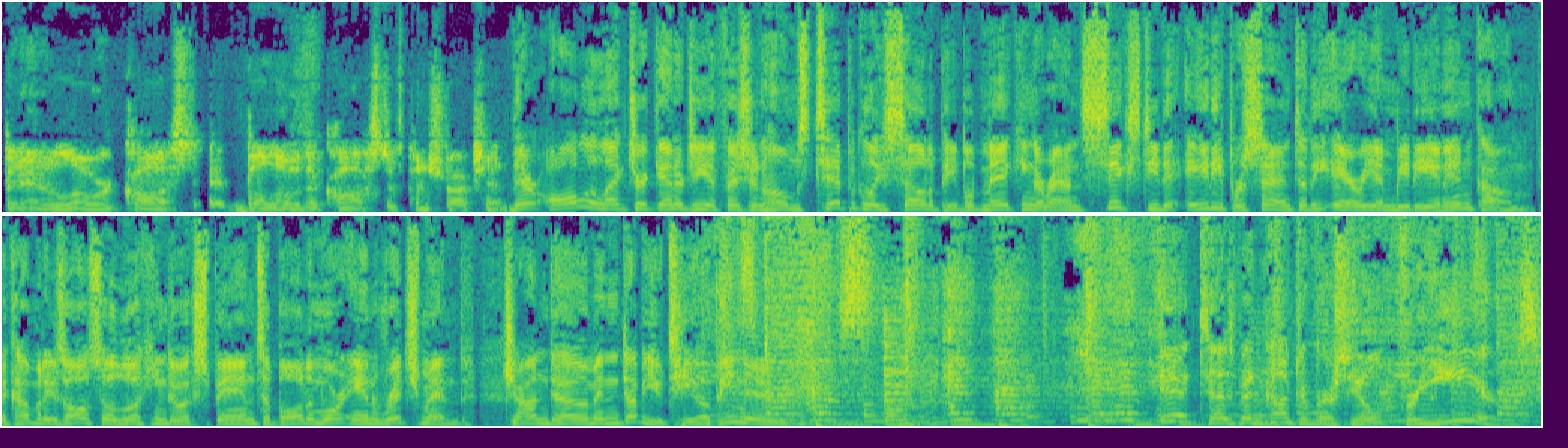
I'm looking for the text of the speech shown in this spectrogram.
but at a lower cost, below the cost of construction. Their all electric energy efficient homes typically sell to people making around 60 to 80% of the area median income. The company is also looking to expand to Baltimore and Richmond. John Domen WTOP News. It has been controversial for years.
